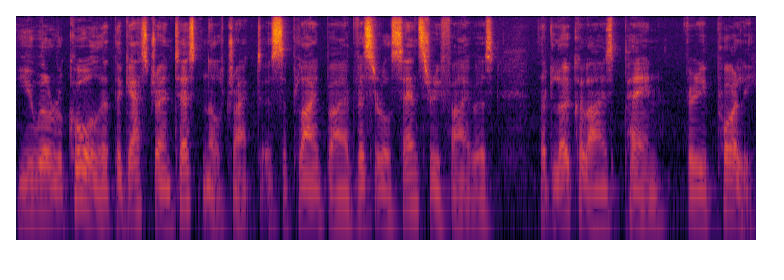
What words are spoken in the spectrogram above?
You will recall that the gastrointestinal tract is supplied by visceral sensory fibers that localize pain very poorly.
